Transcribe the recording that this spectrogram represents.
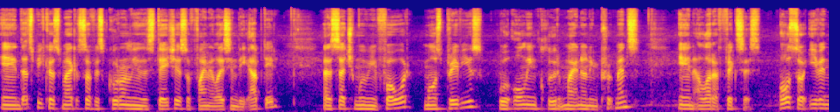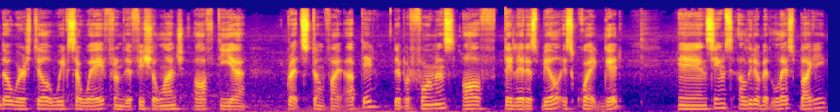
and that's because Microsoft is currently in the stages of finalizing the update. As such, moving forward, most previews will only include minor improvements and a lot of fixes. Also, even though we're still weeks away from the official launch of the uh, Redstone 5 update, the performance of the latest build is quite good and seems a little bit less buggy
